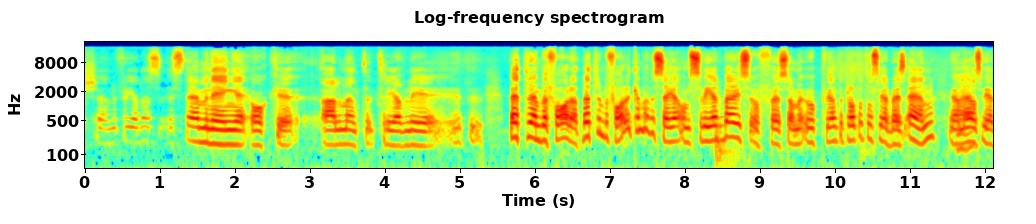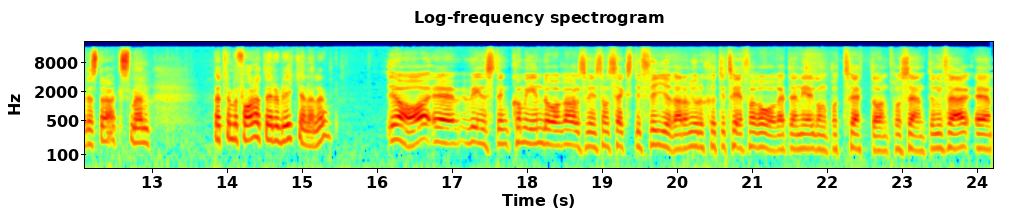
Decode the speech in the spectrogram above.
Börsen. Fredagsstämning och eh, allmänt trevlig. Bättre än befarat. Bättre än befarat kan man väl säga om Svedbergs Uffe som är upp. Vi har inte pratat om Svedbergs än. Vi har med oss VD strax. Men bättre än befarat är rubriken, eller? Ja, eh, vinsten kom in då, rörelsevinsten 64. De gjorde 73 förra året, en nedgång på 13 procent ungefär. Eh,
